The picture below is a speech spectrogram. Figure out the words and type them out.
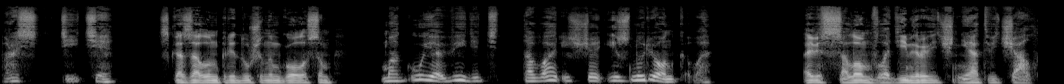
«Простите», — сказал он придушенным голосом, — «могу я видеть товарища из Нуренкова?» А Вессалом Владимирович не отвечал.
